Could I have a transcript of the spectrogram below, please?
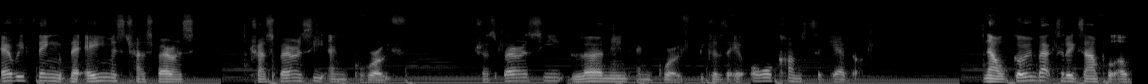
everything, the aim is transparency, transparency and growth transparency, learning, and growth because it all comes together. Now, going back to the example of,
